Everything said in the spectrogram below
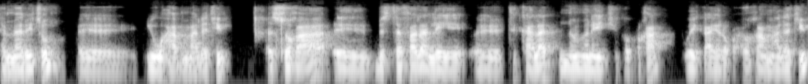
ተመሪፁ ይወሃብ ማለት እዩ እሱ ከዓ ብዝተፈላለየ ትካላት ኖሚኔት ይገብሩካ ወይ ከዓ ይረቑሑካ ማለት እዩ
